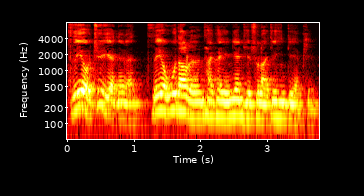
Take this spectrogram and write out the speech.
只有具眼的人，只有悟道的人才可以拈提出来进行点评。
